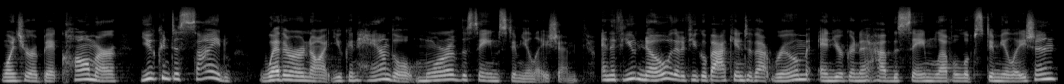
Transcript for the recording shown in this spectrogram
Once you're a bit calmer, you can decide whether or not you can handle more of the same stimulation. And if you know that if you go back into that room and you're going to have the same level of stimulation,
